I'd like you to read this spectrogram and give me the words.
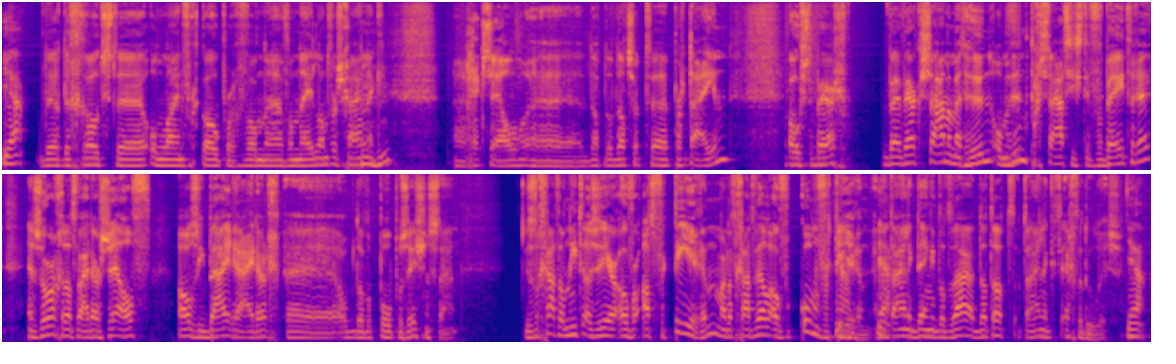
Ja. De, de grootste online verkoper van, uh, van Nederland waarschijnlijk. Mm Rexel, dat, dat soort partijen. Oosterberg. Wij werken samen met hun om hun prestaties te verbeteren. En zorgen dat wij daar zelf als die bijrijder op, dat op pole position staan. Dus dat gaat dan niet zozeer over adverteren, maar dat gaat wel over converteren. Ja, en ja. uiteindelijk denk ik dat, daar, dat dat uiteindelijk het echte doel is. Ja,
